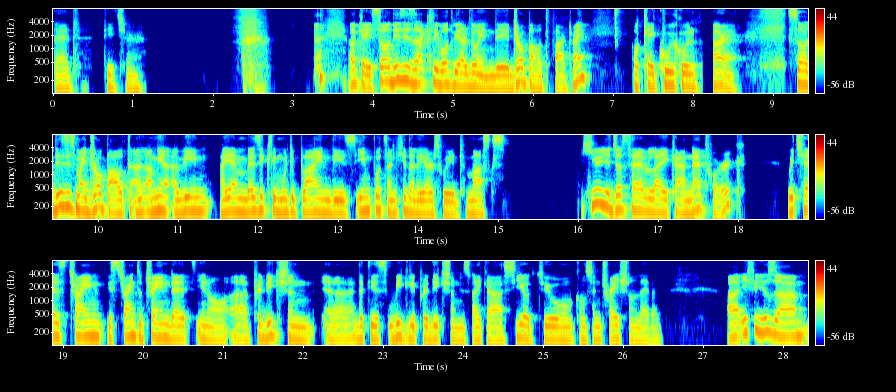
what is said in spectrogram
bad teacher. okay, so this is actually what we are doing, the dropout part, right? Okay, cool, cool. All right. So this is my dropout. I, I mean, I mean, I am basically multiplying these inputs and hidden layers with masks. Here you just have like a network which has trying is trying to train that you know uh, prediction uh, that is weekly prediction. It's like a CO2 concentration level. Uh, if you use a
